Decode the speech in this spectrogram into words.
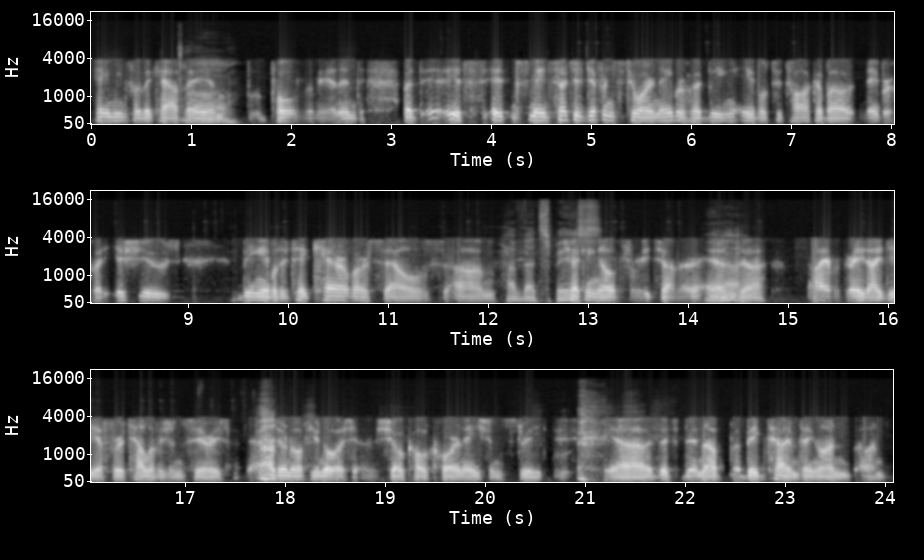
aiming for the cafe, oh. and p- pulls them in. And but it's it's made such a difference to our neighborhood being able to talk about neighborhood issues, being able to take care of ourselves, um, have that space, checking out for each other, yeah. and uh, I have a great idea for a television series. I don't know if you know a, sh- a show called Coronation Street. Yeah, it's been up a big time thing on on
